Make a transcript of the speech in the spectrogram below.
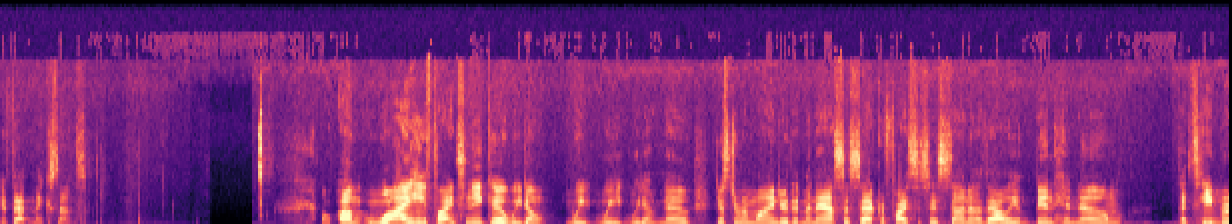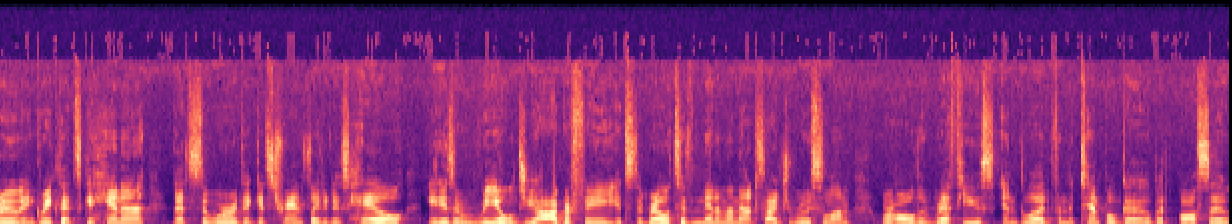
if that makes sense. Um, why he fights Necho, we don't, we, we, we don't know. Just a reminder that Manasseh sacrifices his son in the valley of Ben Hinnom. That's Hebrew. In Greek, that's Gehenna. That's the word that gets translated as hell. It is a real geography. It's the relative minimum outside Jerusalem where all the refuse and blood from the temple go, but also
